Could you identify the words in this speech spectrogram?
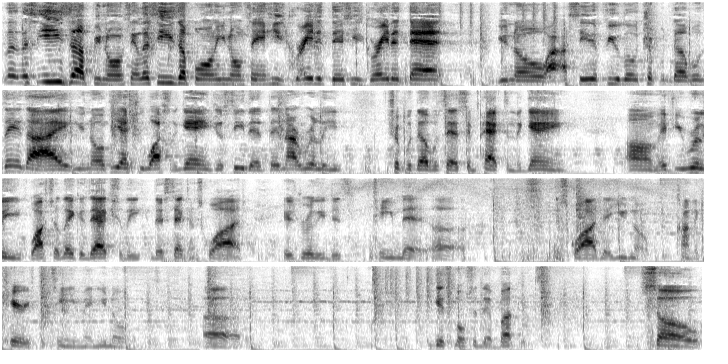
let's ease up, you know what I'm saying? Let's ease up on, you know what I'm saying? He's great at this, he's great at that. You know, I see a few little triple doubles. They're guy, you know, if you actually watch the game, you'll see that they're not really triple doubles that's impacting the game. Um, if you really watch the Lakers, actually, their second squad is really this team that, uh, the squad that, you know, kind of carries the team and, you know, uh, gets most of their buckets. So,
